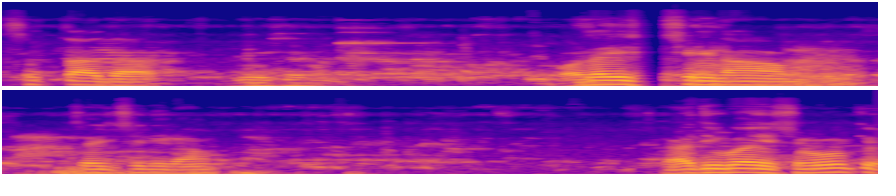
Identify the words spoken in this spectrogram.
સત્તાધાર એવું છે એ બાર જય શ્રી રામ જય શ્રી રામ રાજુભાઈ છો કે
